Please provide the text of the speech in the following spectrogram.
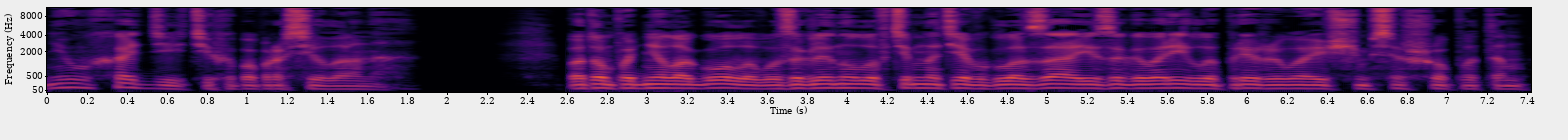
«Не уходи», — тихо попросила она. Потом подняла голову, заглянула в темноте в глаза и заговорила прерывающимся шепотом.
